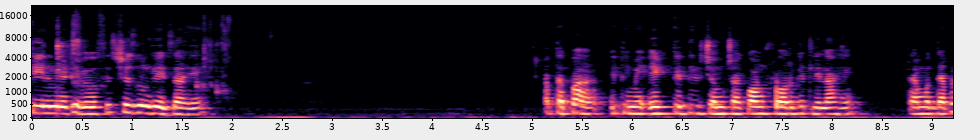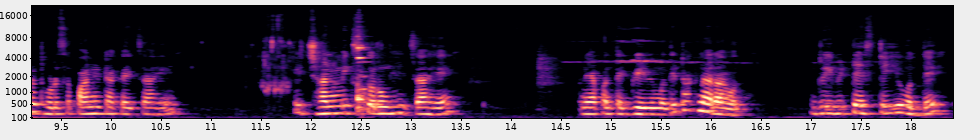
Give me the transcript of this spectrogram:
तीन मिनिट हे व्यवस्थित शिजवून घ्यायचं आहे. आता पहा इथे मी एक ते दीड चमचा कॉर्नफ्लॉवर घेतलेला आहे. त्यामध्ये आपलं थोडंसं पाणी टाकायचं आहे. हे छान मिक्स करून घ्यायचं आहे. आणि आपण त्या ग्रेव्हीमध्ये टाकणार आहोत. ग्रेव्ही टेस्टही होते.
